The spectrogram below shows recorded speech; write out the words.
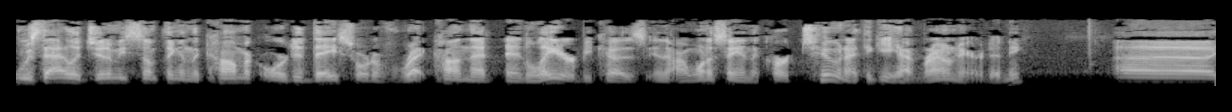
was that legitimately something in the comic or did they sort of retcon that in later because in, I want to say in the cartoon I think he had brown hair, didn't he? Uh,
